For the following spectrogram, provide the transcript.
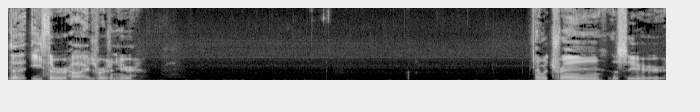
the Ether Hives version here. And with trend, let's see here,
